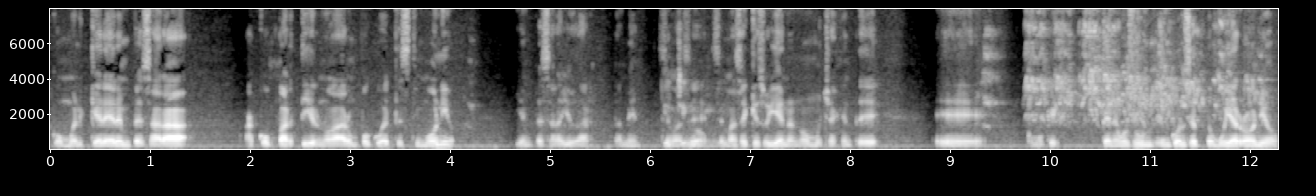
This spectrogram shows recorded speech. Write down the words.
como el querer empezar a, a compartir, ¿no? A dar un poco de testimonio y empezar a ayudar también. Se me, hace, se me hace que eso llena, ¿no? Mucha gente, eh, como que tenemos un, un concepto muy erróneo.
